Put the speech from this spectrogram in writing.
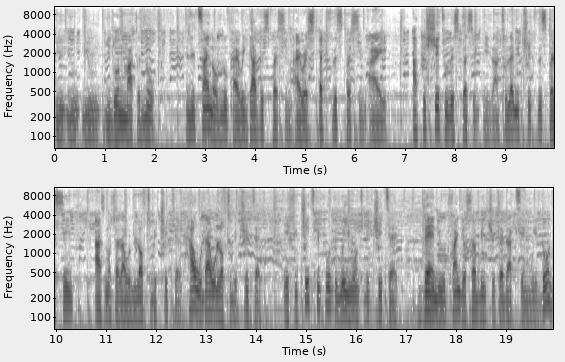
you you you you don't matter no it's a sign of look i regard this person. I respect this person. I appreciate who this person is. And to let me treat this person as much as i would love to be treated. How would i would love to be treated? If you treat people the way you want to be treated then you would find yourself being treated that same way. Don't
